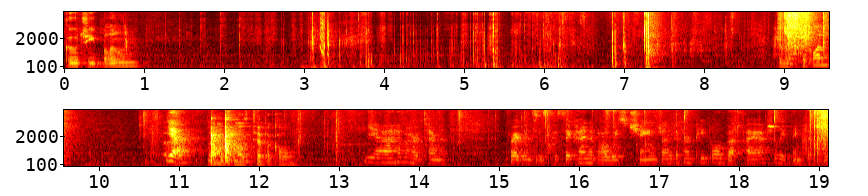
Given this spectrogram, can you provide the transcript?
Gucci bloom. You want to pick one? Yeah, That one smells typical. yeah. I have a hard time with fragrances because they kind of always change on different people. But I actually think that you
